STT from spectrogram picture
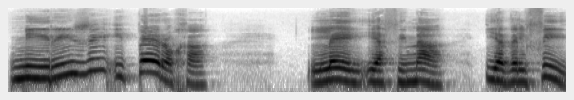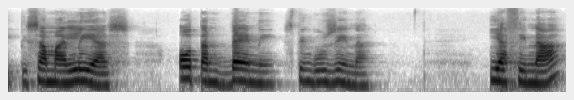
Μυρίζει υπέροχα, λέει η Αθηνά, η αδελφή της Αμαλίας, όταν μπαίνει στην κουζίνα. Η Αθηνά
